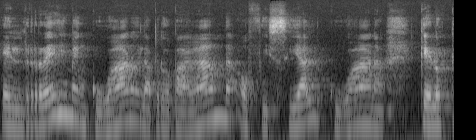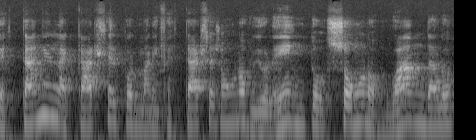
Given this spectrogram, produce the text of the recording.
el régimen cubano y la propaganda oficial cubana, que los que están en la cárcel por manifestarse son unos violentos, son unos vándalos,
